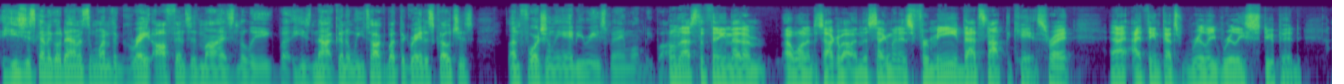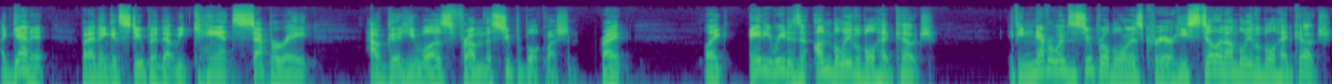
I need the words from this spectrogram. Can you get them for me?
He's just going to go down as one of the great offensive minds in the league, but he's not going to. When you talk about the greatest coaches, unfortunately, Andy Reid's name won't be bought. Well, that's the thing that I'm I wanted to talk about in the segment is for me that's not the case, right? And I, I think that's really really stupid. I get it, but I think it's stupid that we can't separate how good he was from the Super Bowl question, right? Like Andy Reid is an unbelievable head coach. If he never wins a Super Bowl in his career, he's still an unbelievable head coach.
